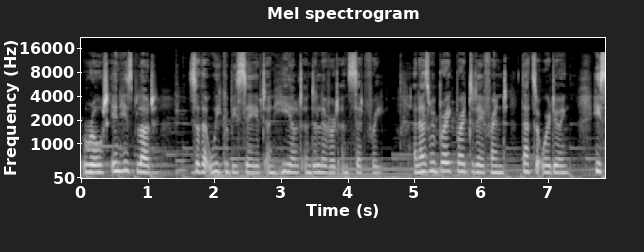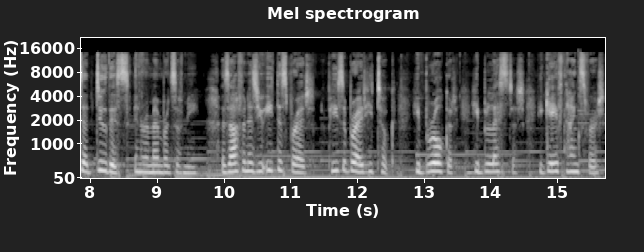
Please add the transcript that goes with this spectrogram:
wrote in his blood so that we could be saved and healed and delivered and set free. And as we break bread today, friend, that's what we're doing. He said, Do this in remembrance of me. As often as you eat this bread, a piece of bread he took, he broke it, he blessed it, he gave thanks for it,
